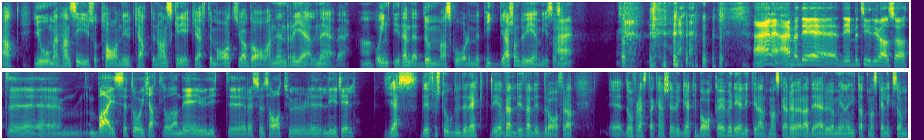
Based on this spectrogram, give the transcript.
att jo, men han ser ju så tanig ut katten och han skrek ju efter mat så jag gav han en rejäl näve. Och inte i den där dumma skålen med piggar som du envisas. Nej. Så att, Nej, nej, nej, men det, det betyder ju alltså att eh, bajset då i kattlådan, det är ju ditt eh, resultat, hur det ligger till. yes, det förstod du direkt. Det är väldigt, väldigt bra för att eh, de flesta kanske ryggar tillbaka över det lite grann, att man ska röra där. Och jag menar inte att man ska liksom,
